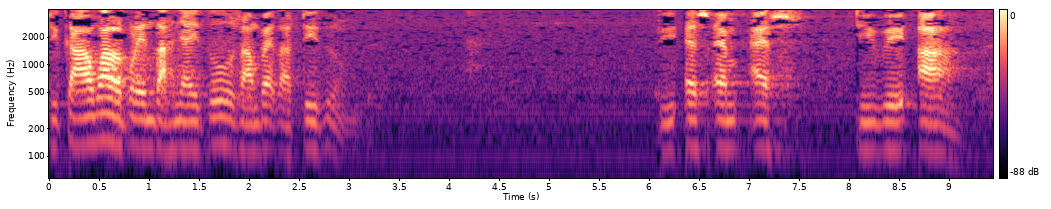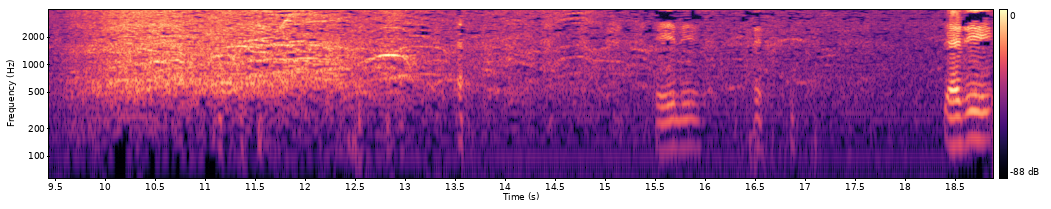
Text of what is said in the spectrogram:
dikawal perintahnya itu sampai tadi itu di SMS di WA ini. Jadi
